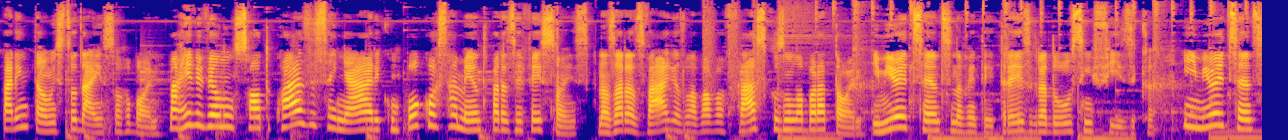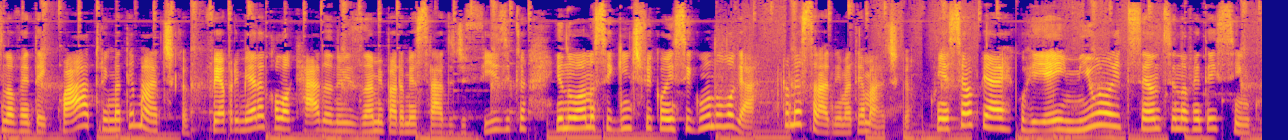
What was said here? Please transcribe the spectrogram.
para então estudar em Sorbonne. Marie viveu num solto quase sem ar e com pouco orçamento para as refeições. Nas horas vagas, lavava frascos no laboratório. Em 1893, graduou-se em física e em 1894 em matemática. Foi a primeira colocada no exame para o mestrado de física e no ano seguinte ficou em segundo lugar para o mestrado em matemática. Conheceu Pierre Curie em 1895,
